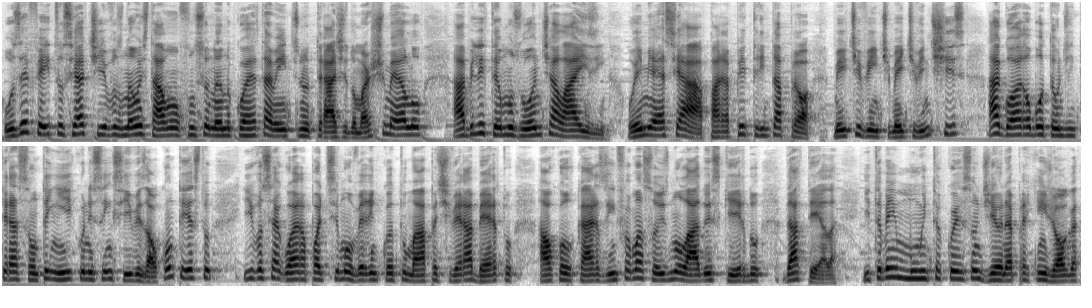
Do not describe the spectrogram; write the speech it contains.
Os efeitos reativos não estavam funcionando corretamente no traje do Marshmallow, habilitamos o Anti-Aliasing, o MSAA para P30 Pro, Mate 20 e Mate 20X, agora o botão de interação tem ícones sensíveis ao contexto e você agora pode se mover enquanto o mapa estiver aberto ao colocar as informações no lado esquerdo da tela. E também muita correção de erro, né, para quem joga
